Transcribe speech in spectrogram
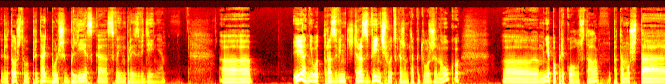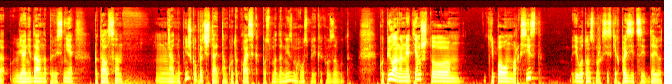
для того, чтобы придать больше блеска своим произведениям. А, и они вот развенч... развенчивают, скажем так, эту уже науку Э, мне по приколу стало, потому что я недавно по весне пытался одну книжку прочитать, там какую-то классика постмодернизма, господи, как его зовут. Купила она меня тем, что типа он марксист, и вот он с марксистских позиций дает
